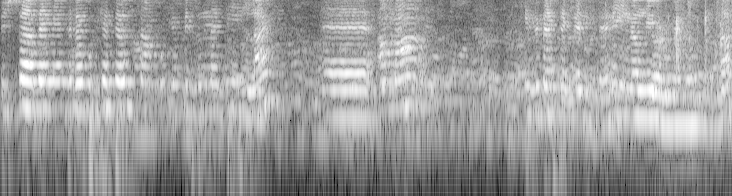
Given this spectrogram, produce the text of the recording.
Büşra Demirci ve Buket Özkan bugün bizimle değiller. Ee, ama bizi desteklediklerine inanıyorum en azından.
